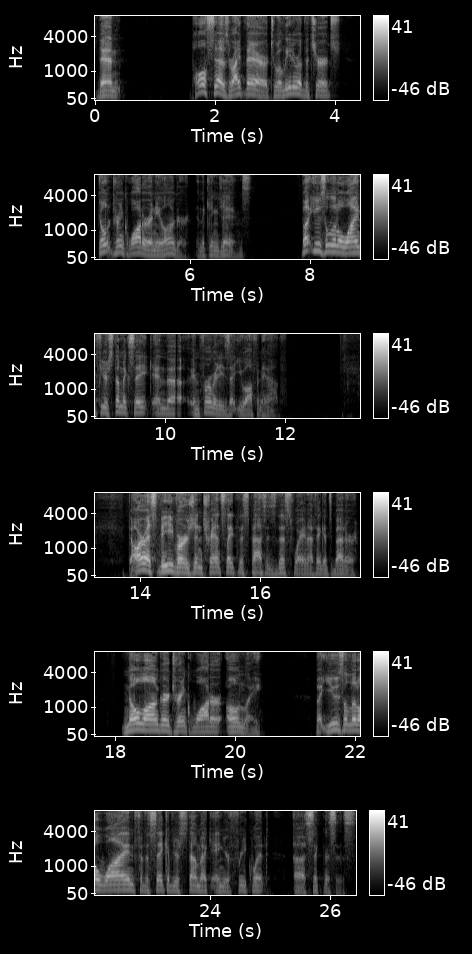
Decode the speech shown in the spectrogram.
then Paul says right there to a leader of the church, don't drink water any longer in the King James, but use a little wine for your stomach's sake and the infirmities that you often have. The RSV version translates this passage this way, and I think it's better. No longer drink water only, but use a little wine for the sake of your stomach and your frequent uh, sicknesses.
